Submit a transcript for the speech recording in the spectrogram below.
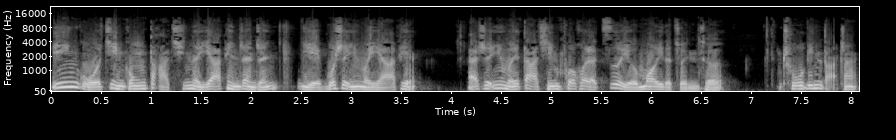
英国进攻大清的鸦片战争也不是因为鸦片，而是因为大清破坏了自由贸易的准则，出兵打仗，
